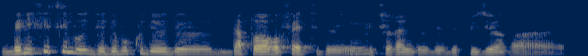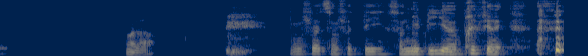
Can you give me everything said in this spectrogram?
bénéficie de, de beaucoup de, de- d'apports au fait de, culturels de, de, de plusieurs. euh, voilà. Non, chouette, c'est un chouette pays. C'est un de mes pays euh, préférés.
